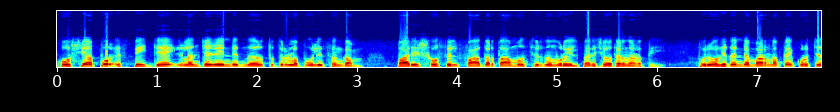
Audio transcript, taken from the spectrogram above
ഹോഷിയാപൂർ എസ് പി ജെ ഇളഞ്ചെഴിയന്റെ നേതൃത്വത്തിലുള്ള പോലീസ് സംഘം പാരിഷ് ഹൗസിൽ ഫാദർ താമസിച്ചിരുന്ന മുറിയിൽ പരിശോധന നടത്തി. പുരോഹിതന്റെ മരണത്തെക്കുറിച്ച്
